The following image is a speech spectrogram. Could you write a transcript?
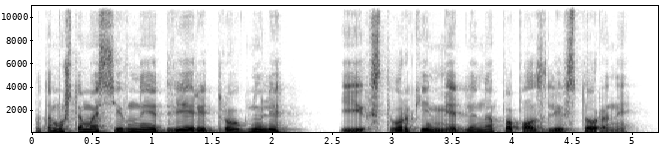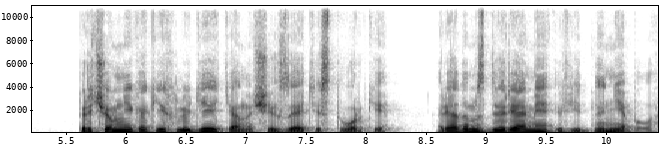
потому что массивные двери дрогнули, и их створки медленно поползли в стороны. Причем никаких людей, тянущих за эти створки, рядом с дверями видно не было.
